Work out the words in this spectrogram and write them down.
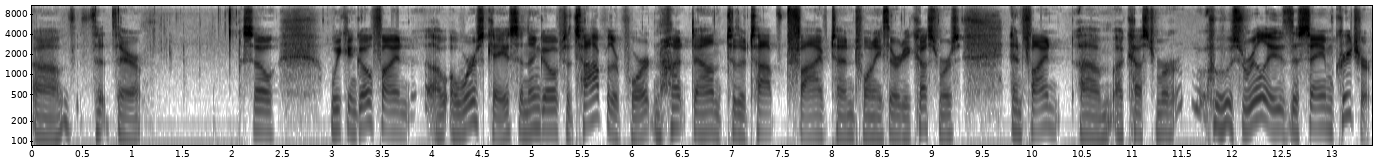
uh, th- there. So we can go find a, a, worst case and then go up to the top of the report and hunt down to the top 5, 10, 20, 30 customers and find um, a customer who's really the same creature.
